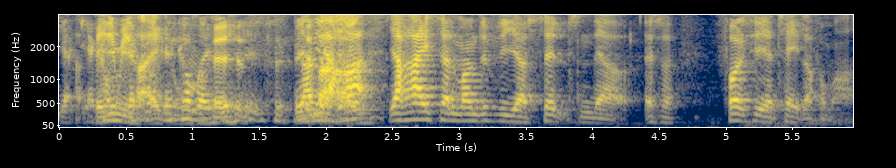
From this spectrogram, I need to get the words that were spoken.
jeg, jeg, Benjamin kommer, har jeg, ikke jeg, nogen kommer som helst. Jamen, jeg, har, jeg har ikke særlig meget om det, fordi jeg er selv sådan der, altså, folk siger, at jeg taler for meget.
